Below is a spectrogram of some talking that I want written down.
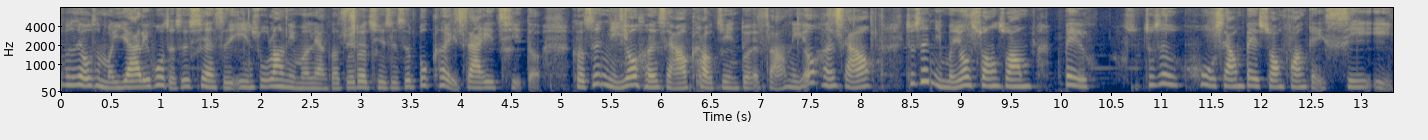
不是有什么压力，或者是现实因素，让你们两个觉得其实是不可以在一起的？可是你又很想要靠近对方，你又很想要，就是你们又双双被，就是互相被双方给吸引。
